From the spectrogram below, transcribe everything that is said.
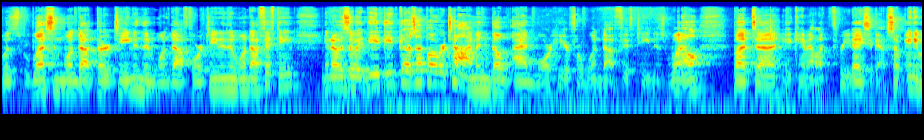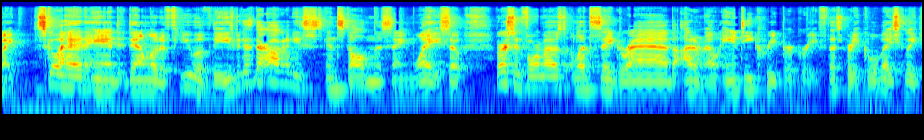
was less than 1.13 and then 1.14 and then 1.15. You know, so it, it, goes up over time, and they'll add more here for 1.15 as well. But uh, it came out like three days ago. So anyway, let's go ahead and download a few of these because they're all going to be installed in the same way. So first and foremost, let's say grab, I don't know, anti-creeper grief. That's pretty cool. Basically,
